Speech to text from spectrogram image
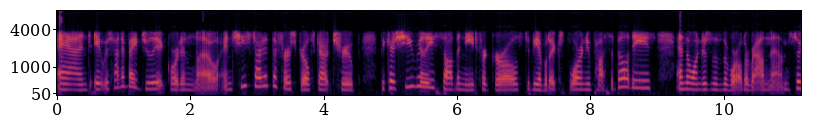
and it was founded by Juliette Gordon Low. And she started the first Girl Scout troop because she really saw the need for girls to be able to explore new possibilities and the wonders of the world around them. So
